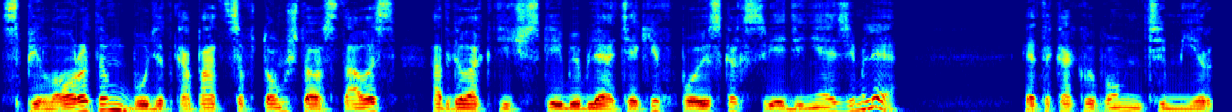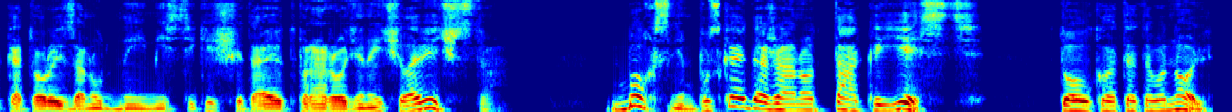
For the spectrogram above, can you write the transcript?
с Пилоротом будет копаться в том, что осталось от галактической библиотеки в поисках сведений о Земле. Это, как вы помните, мир, который занудные мистики считают прародиной человечества. Бог с ним, пускай даже оно так и есть. Толку от этого ноль.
